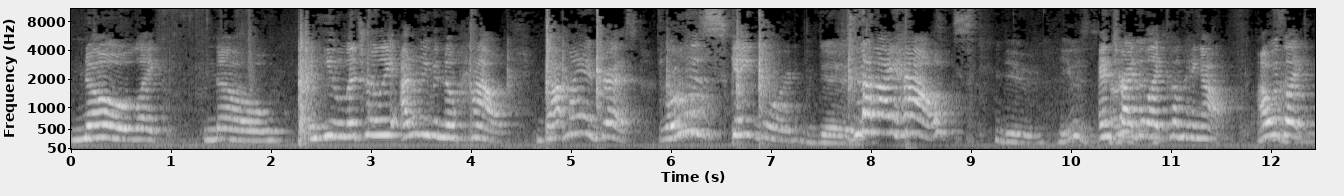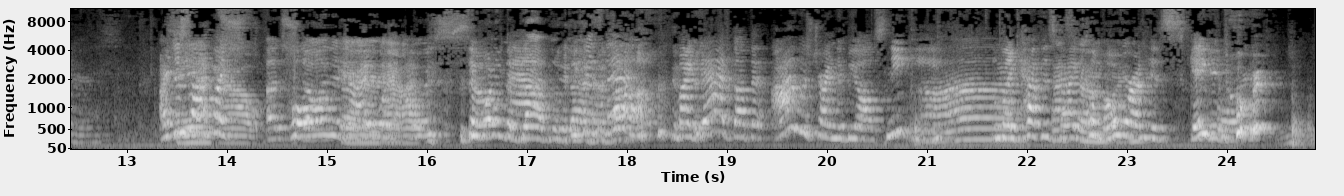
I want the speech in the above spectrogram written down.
no, like no. And he literally, I don't even know how, got my address, rode his skateboard Dude. to my house dude, he was. and tried to like come hang out. I was like, I just saw him like a hole in the driveway. I was so wanted the mad blah, blah, because then my dad thought that I was trying to be all sneaky and like have this That's guy so come over on his skateboard.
